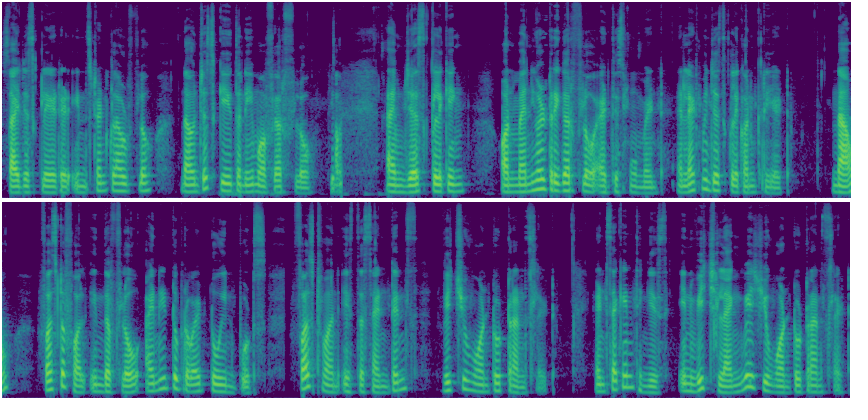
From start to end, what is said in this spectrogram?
so I just created instant cloud flow. Now just give the name of your flow. I'm just clicking on manual trigger flow at this moment and let me just click on create. Now, first of all in the flow I need to provide two inputs. First one is the sentence which you want to translate and second thing is in which language you want to translate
